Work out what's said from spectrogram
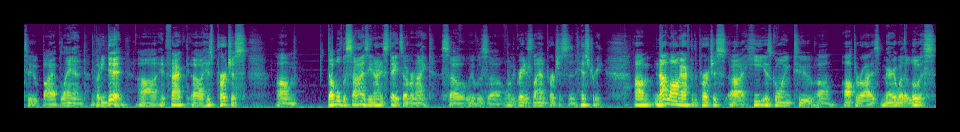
to buy up land, but he did. Uh, in fact, uh, his purchase um, doubled the size of the United States overnight. So it was uh, one of the greatest land purchases in history. Um, not long after the purchase, uh, he is going to um, authorize Meriwether Lewis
